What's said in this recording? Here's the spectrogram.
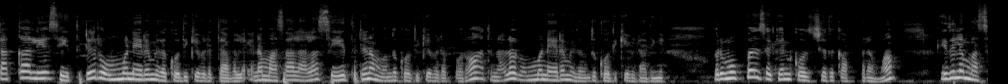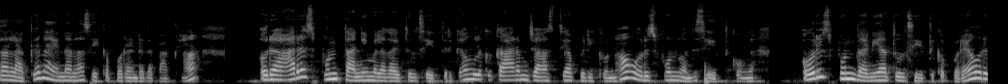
தக்காளியை சேர்த்துட்டு ரொம்ப நேரம் இதை கொதிக்க விட தேவையில்ல. ஏன்னா மசாலாலாம் சேர்த்துட்டு நம்ம வந்து கொதிக்க விட போகிறோம் அதனால் ரொம்ப நேரம் இதை வந்து கொதிக்க விடாதீங்க. ஒரு முப்பது செகண்ட் கொதிச்சதுக்கு அப்புறமா இதில் மசாலாவுக்கு நான் என்னெல்லாம் சேர்க்க போகிறேன்றதை பார்க்கலாம். ஒரு அரை ஸ்பூன் தனி மிளகாய் தூள் சேர்த்துருக்கேன். உங்களுக்கு காரம் ஜாஸ்தியாக பிடிக்கும்னா ஒரு ஸ்பூன் வந்து சேர்த்துக்கோங்க. ஒரு ஸ்பூன் தனியாத்தூள் சேர்த்துக்க போகிறேன் ஒரு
